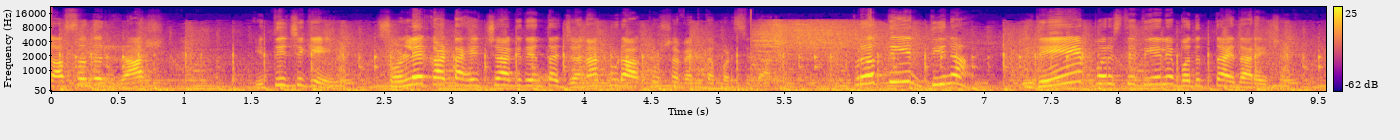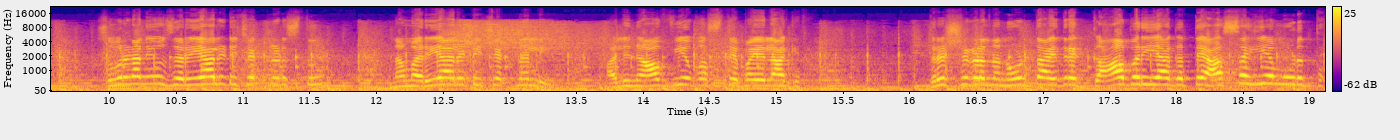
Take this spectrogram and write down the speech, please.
ಕಸದ ರಾಶಿ. ಇತ್ತೀಚೆಗೆ ಸೊಳ್ಳೆ ಕಾಟ ಹೆಚ್ಚಾಗಿದೆ ಅಂತ ಜನ ಕೂಡ ಆಕ್ರೋಶ ವ್ಯಕ್ತಪಡಿಸಿದ್ದಾರೆ. ಪ್ರತಿ ದಿನ ಇದೇ ಪರಿಸ್ಥಿತಿಯಲ್ಲೇ ಬದುಕ್ತಾ ಇದ್ದಾರೆ ಜನ. ಸುವರ್ಣ ನ್ಯೂಸ್ ರಿಯಾಲಿಟಿ ಚೆಕ್ ನಡೆಸಿತು. ನಮ್ಮ ರಿಯಾಲಿಟಿ ಚೆಕ್ನಲ್ಲಿ ಅಲ್ಲಿನ ಅವ್ಯವಸ್ಥೆ ಬಯಲಾಗಿತ್ತು ದೃಶ್ಯಗಳನ್ನು ನೋಡ್ತಾ ಇದ್ರೆ ಗಾಬರಿಯಾಗುತ್ತೆ, ಅಸಹ್ಯ ಮೂಡುತ್ತೆ.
